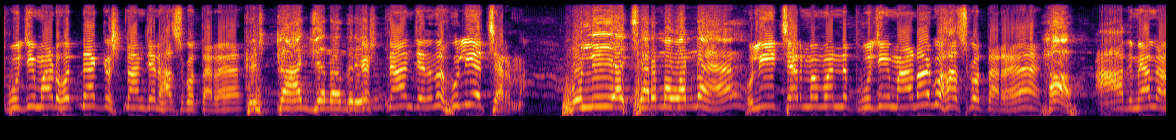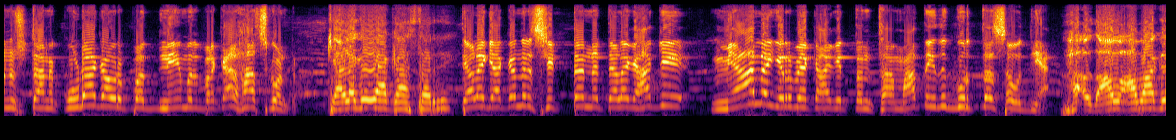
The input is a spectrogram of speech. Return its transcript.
ಪೂಜೆ ಮಾಡು ಹೊತ್ನ್ಯಾಗ ಕೃಷ್ಣಾಂಜನ ಹಾಸ್ಕೋತಾರ? ಕೃಷ್ಣಾಂಜನ ಅಂದ್ರೆ? ಕೃಷ್ಣಾಂಜನ ಅಂದ್ರೆ ಹುಲಿಯ ಚರ್ಮ. ಹುಲಿಯ ಚರ್ಮವನ್ನ ಹುಲಿ ಚರ್ಮವನ್ನ ಪೂಜೆ ಮಾಡಾಗೂ ಹಾಸ್ಕೋತಾರ. ಹಾ. ಆದ್ಮೇಲೆ ಅನುಷ್ಠಾನ ಕೂಡ ಅವ್ರ ಪದ್ ನೇಮದ ಪ್ರಕಾರ ಹಾಸ್ಕೊಂಡ್ರು. ಕೆಳಗೆ ಯಾಕೆ ಹಾಸ್ತಾರ್ರಿ? ತೆಳಗೆ ಯಾಕಂದ್ರೆ ಸಿಟ್ಟನ್ನ ತೆಳಗ್ ಹಾಕಿ ಮ್ಯಾಲ ಇರ್ಬೇಕಾಗಿತ್ತಂತ ಮಾತು ಇದು ಗುರ್ತ ಸೌಜ್ಞ. ಹೌದು ಅವ- ಅವಾಗ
